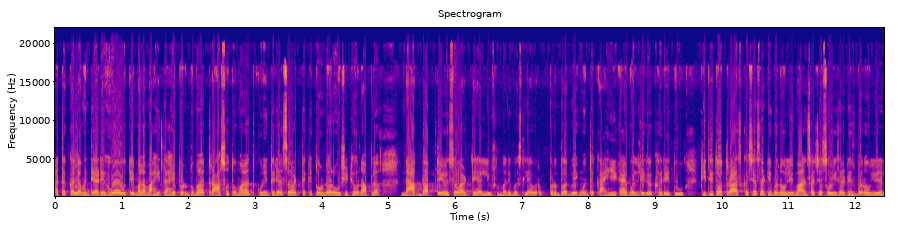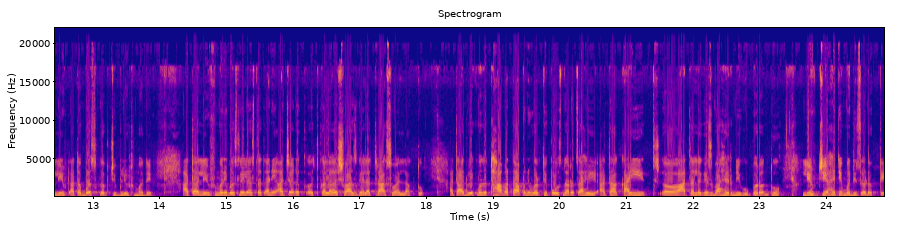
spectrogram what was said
आता कला म्हणते अरे हो ते मला माहीत आहे परंतु मला त्रास होतो. मला कुणीतरी असं वाटतं की तोंडावर ओशी ठेवून आपलं नाक दाबते असं वाटतं ह्या लिफ्टमध्ये बसल्यावर. परंतु अद्वैत म्हणतो काहीही काय बोलते का खरे तू? किती तो त्रास? कशासाठी बनवली? माणसाच्या सोयीसाठीच बनवली ना लिफ्ट? आता बस गपचिप लिफ्टमध्ये आता लिफ्टमध्ये बसलेले असतात आणि अचानक कलाला श्वास घ्यायला त्रास व्हायला लागतो. आता अद्वैत म्हणतो थांब आता आपण वरती पोहोचणारच आहे. आता काही आता लगेच बाहेर निघू. परंतु लिफ्ट जी आहे ती मधीच अडकते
